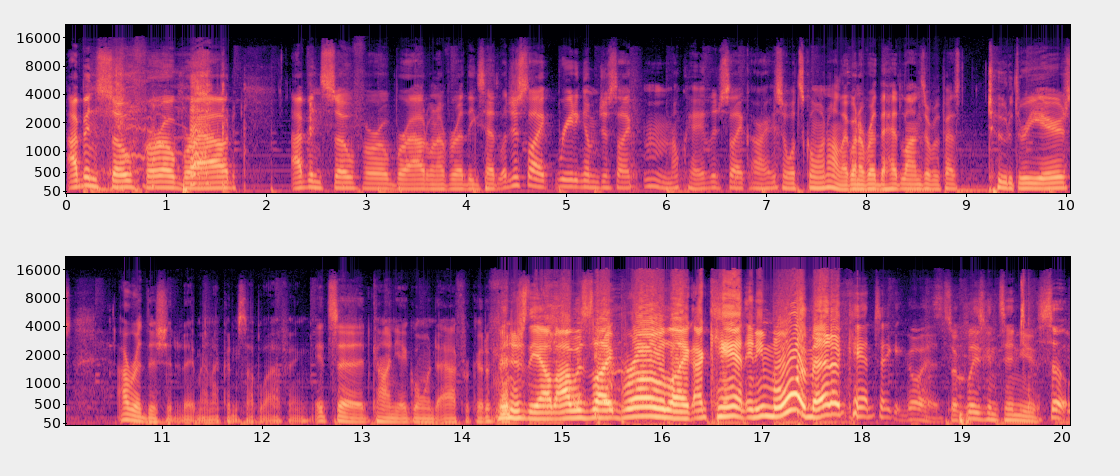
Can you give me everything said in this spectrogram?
I've been so furrow browed. I've been so furrow browed when I've read these headlines, just like reading them, just like, mm, okay, just like, all right, so what's going on? Like when I read the headlines over the past two to three years, I read this shit today, man. I couldn't stop laughing. It said Kanye going to Africa to finish the album. I was like, bro, like I can't anymore, man. I can't take it. Go ahead. So please continue. So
